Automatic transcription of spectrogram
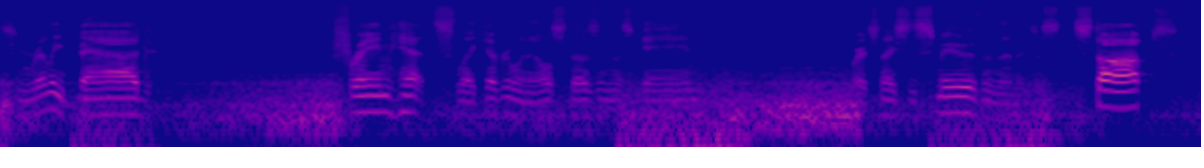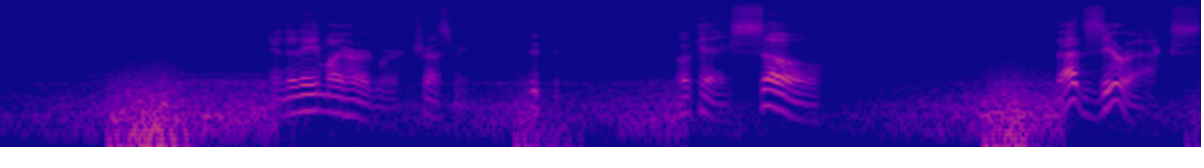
Some really bad frame hits like everyone else does in this game where it's nice and smooth and then it just stops. And it ain't my hardware, trust me. okay, so That's Zirax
